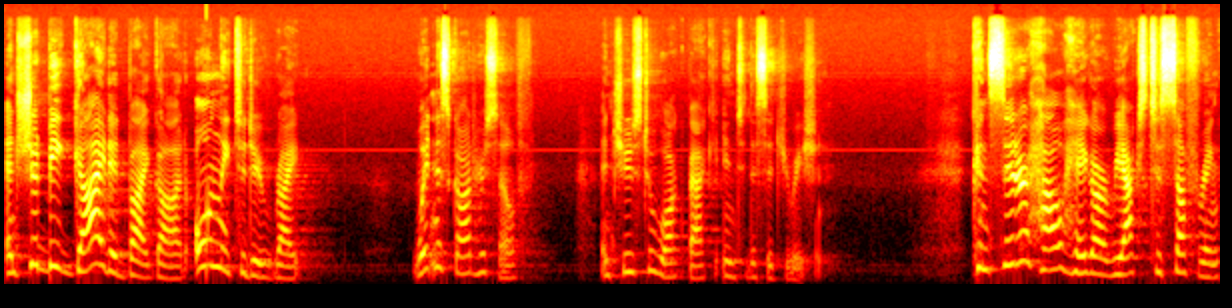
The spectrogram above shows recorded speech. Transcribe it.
and should be guided by God only to do right, witness God herself and choose to walk back into the situation. Consider how Hagar reacts to suffering,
